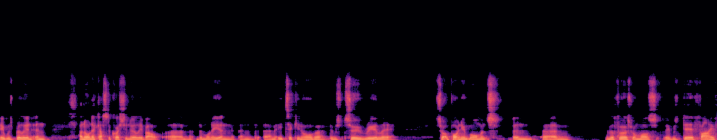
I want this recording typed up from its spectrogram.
it was brilliant, and I know Nick asked a question earlier about um, the money and and um, it ticking over. There was two really sort of poignant moments, and, um, and the first one was it was day five,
